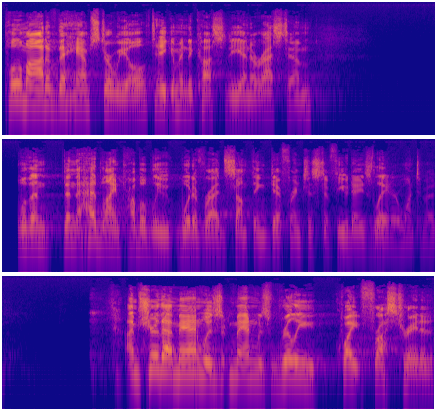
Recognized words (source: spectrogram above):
pull him out of the hamster wheel, take him into custody, and arrest him, well, then, then the headline probably would have read something different just a few days later, wouldn't it? I'm sure that man was, man was really quite frustrated.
